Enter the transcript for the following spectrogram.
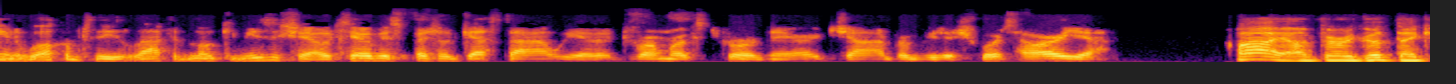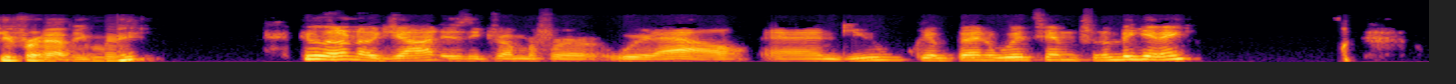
and welcome to the Laughing Monkey Music Show. Today we have a special guest on. We have a drummer extraordinaire, Jon Bermuda Schwartz. How are you? Hi, I'm very good. Thank you for having me. People that don't know, Jon is the drummer for Weird Al, and you have been with him from the beginning.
